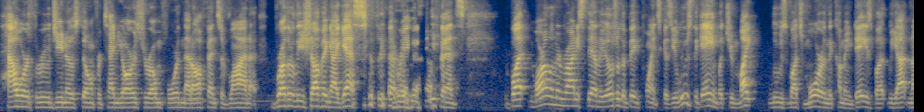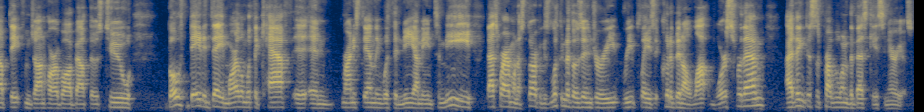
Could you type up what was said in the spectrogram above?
power through Geno Stone for 10 yards, Jerome Ford in that offensive line, brotherly shoving, I guess, through that Ravens defense. But Marlon and Ronnie Stanley, those are the big points because you lose the game, but you might lose much more in the coming days. But we got an update from John Harbaugh about those two, both day to day. Marlon with the calf and Ronnie Stanley with the knee. I mean, to me, that's where I want to start because looking at those injury replays, it could have been a lot worse for them. I think this is probably one of the best case scenarios.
